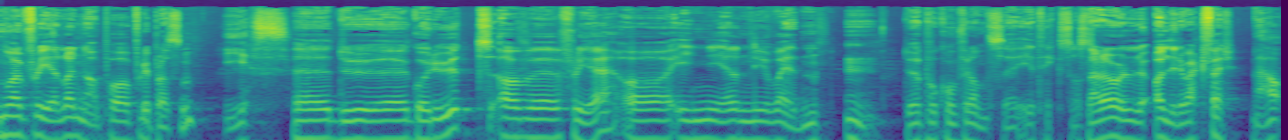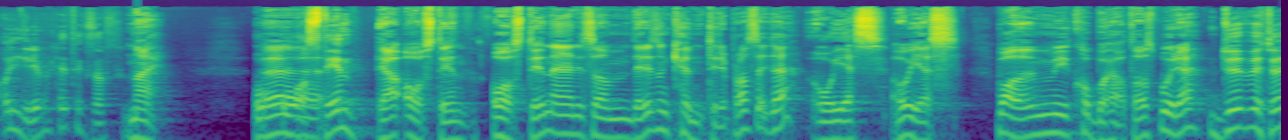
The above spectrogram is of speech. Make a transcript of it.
Nå har flyet landa på flyplassen. Yes. Eh, Du eh, går ut av eh, flyet og inn i en ny verden. Du er på konferanse i Texas. Der har du aldri- vært før. Nei, jeg har aldri vært i Texas. Nei. Og Austin. Ja, Austin. Austin er liksom Det er litt sånn countryplass, ikke det? Oh yes. Oh yes. Var det mye cowboyhatter å spore? Du, vet du,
